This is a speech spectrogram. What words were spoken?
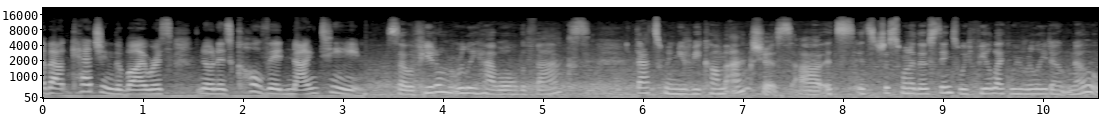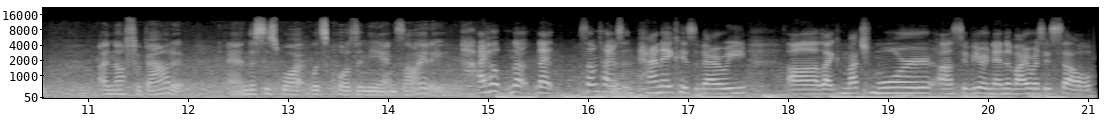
about catching the virus known as COVID 19. So, if you don't really have all the facts, that's when you become anxious. Uh, it's, it's just one of those things we feel like we really don't know enough about it and this is what what's causing the anxiety. I hope not, that sometimes panic is very uh, like much more uh, severe than the virus itself.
